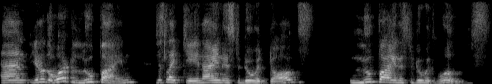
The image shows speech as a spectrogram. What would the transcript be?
And, you know, the word lupine, just like canine is to do with dogs, lupine is to do with wolves.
